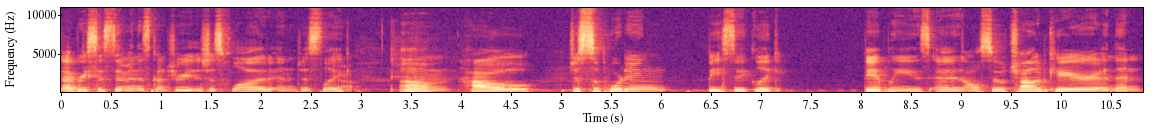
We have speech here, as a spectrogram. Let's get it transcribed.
every system in this country is just flawed and just like um how just supporting basic like families and also childcare and then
